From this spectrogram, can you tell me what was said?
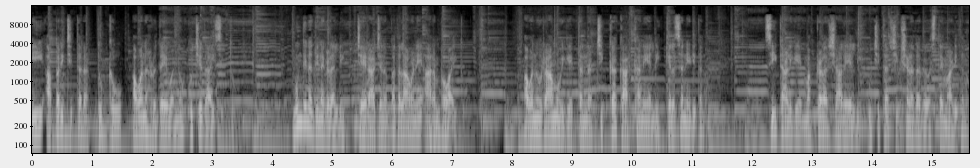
ಈ ಅಪರಿಚಿತರ ದುಃಖವು ಅವನ ಹೃದಯವನ್ನು ಕುಚಿದಾಯಿಸಿತ್ತು. ಮುಂದಿನ ದಿನಗಳಲ್ಲಿ ಜಯರಾಜನ ಬದಲಾವಣೆ ಆರಂಭವಾಯಿತು. ಅವನು ರಾಮುವಿಗೆ ತನ್ನ ಚಿಕ್ಕ ಕಾರ್ಖಾನೆಯಲ್ಲಿ ಕೆಲಸ ನೀಡಿದನು. ಸೀತಾಳಿಗೆ ಮಕ್ಕಳ ಶಾಲೆಯಲ್ಲಿ ಉಚಿತ ಶಿಕ್ಷಣದ ವ್ಯವಸ್ಥೆ ಮಾಡಿದನು.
